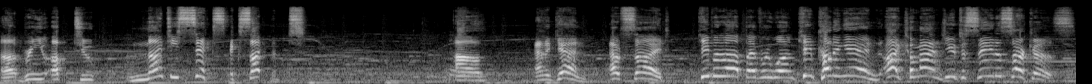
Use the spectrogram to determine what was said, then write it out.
Uh, bring you up to 96 excitement. Um, and again, outside, keep it up, everyone! Keep coming in! I command you to see the circus!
